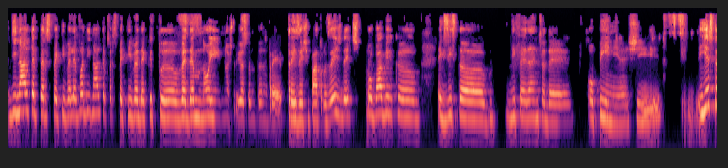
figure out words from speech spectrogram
din alte perspective, le văd din alte perspective decât uh, vedem noi, nu știu, eu sunt între 30 și 40, deci probabil că există diferență de opinie și este,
